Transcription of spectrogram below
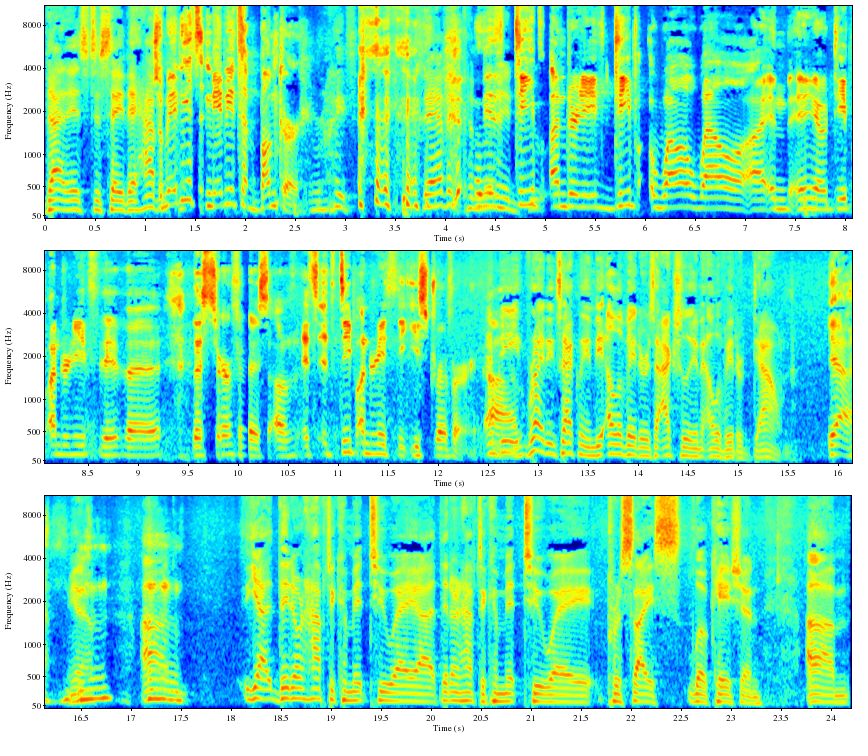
that is to say, they have so maybe it's maybe it's a bunker. Right. they haven't It committed deep to- underneath, deep, well, well, uh, in you know, deep underneath the, the the surface of it's it's deep underneath the East River. and the, Um, right, exactly. And the elevator is actually an elevator down. yeah, You know? Um, yeah, they don't have to commit to a. Uh, they don't have to commit to a precise location. Um,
